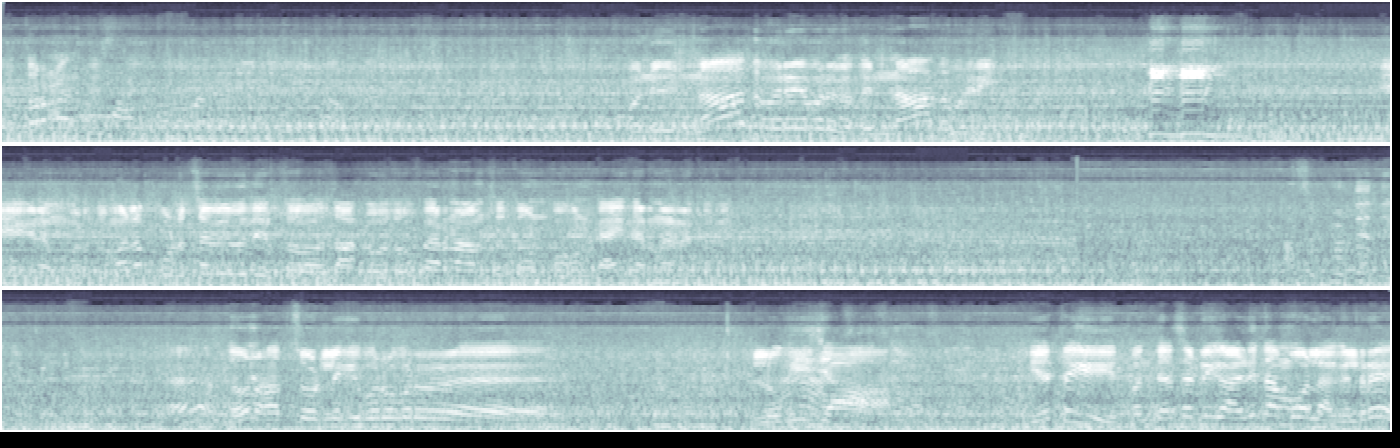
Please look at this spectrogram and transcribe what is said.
खतरनाक दिसतंय. पण हे नाद भरे बरं का ते नाद भरी एक नंबर तुम्हाला पुढचा व्ह्यू देतो दाखवतो कारण आमचं तोंड बघून काय करणार आहे तुम्ही असं फिरतात ना ते. हा, दोन हात सोडले की बरोबर अं, लोगी जा येतं की पण त्यासाठी गाडी थांबवावं लागेल रे.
